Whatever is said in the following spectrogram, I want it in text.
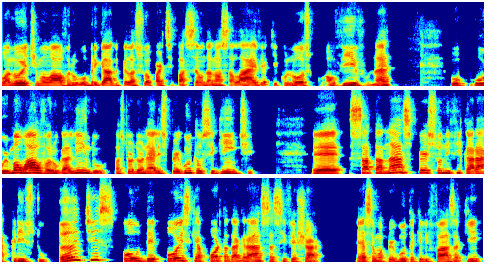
Boa noite, irmão Álvaro. Obrigado pela sua participação da nossa live aqui conosco, ao vivo, né? O, o irmão Álvaro Galindo, pastor Dornelles, pergunta o seguinte: é, Satanás personificará Cristo antes ou depois que a porta da graça se fechar? Essa é uma pergunta que ele faz aqui.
